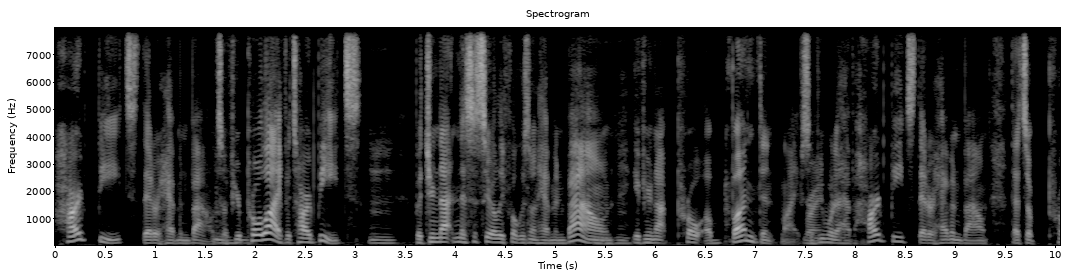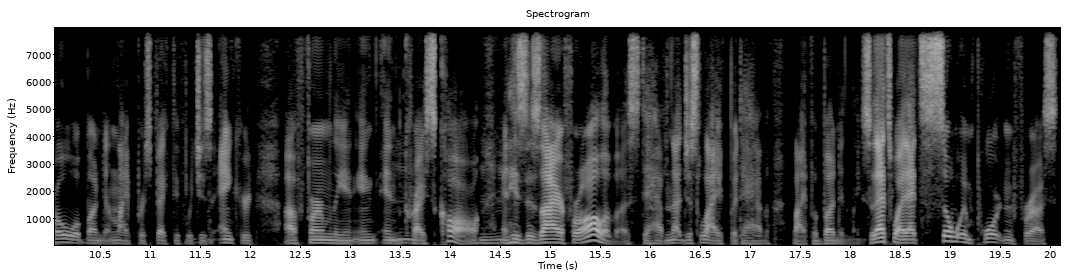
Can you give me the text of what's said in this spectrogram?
Heartbeats that are heaven bound. So if you're hmm. pro life, it's heartbeats, hmm. but you're not necessarily focused on heaven bound if you're not pro abundant life. So if you want to have heartbeats that are heaven bound, that's a pro abundant life perspective, which is anchored uh, firmly in, in, in Christ's call and his desire for all of us to have not just life, but to have life abundantly. So that's why that's so important for us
